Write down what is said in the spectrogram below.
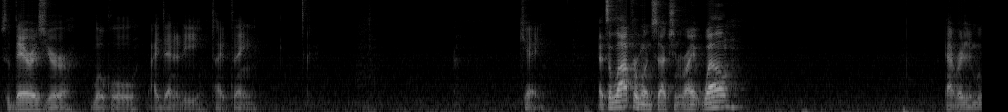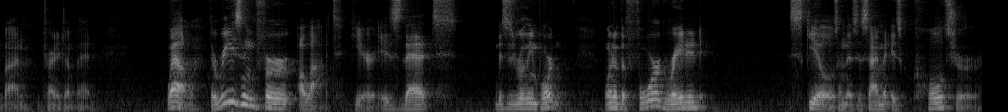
So there is your local identity type thing. Okay. That's a lot for one section, right? Well, not ready to move on. I'm trying to jump ahead. Well, the reason for a lot here is that this is really important. One of the four graded skills on this assignment is culture.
